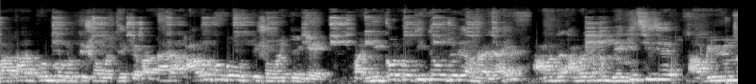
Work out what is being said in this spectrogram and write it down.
বা তার পূর্ববর্তী সময় থেকে বা তার আরও পূর্ববর্তী সময় থেকে বা নিকট অতীতেও যদি আমরা যাই আমাদের আমরা যখন দেখেছি যে বিভিন্ন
